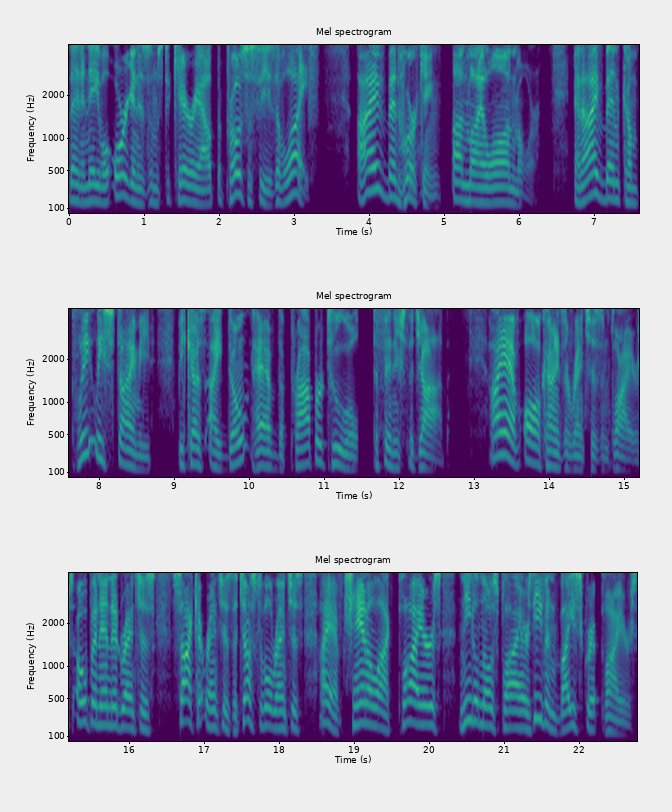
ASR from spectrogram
that enable organisms to carry out the processes of life. I've been working on my lawnmower, and I've been completely stymied because I don't have the proper tool to finish the job. I have all kinds of wrenches and pliers open ended wrenches, socket wrenches, adjustable wrenches. I have channel lock pliers, needle nose pliers, even vice grip pliers.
